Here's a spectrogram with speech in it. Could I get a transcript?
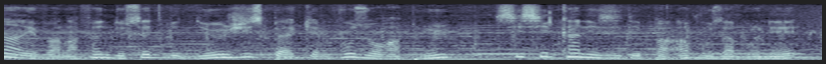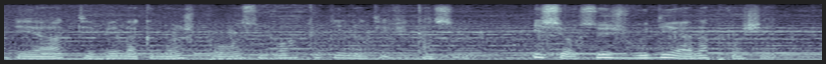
arrive à la fin de cette vidéo, j'espère qu'elle vous aura plu. Si c'est le cas, n'hésitez pas à vous abonner et à activer la cloche pour recevoir toutes les notifications. Et sur ce, je vous dis à la prochaine.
